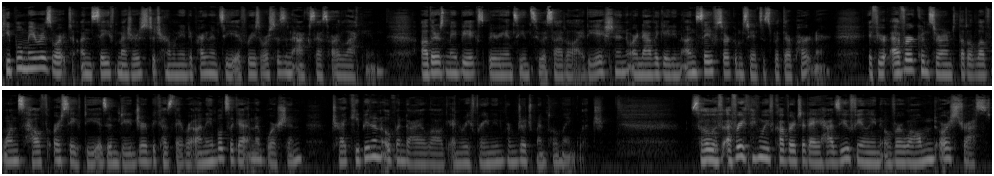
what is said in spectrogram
People may resort to unsafe measures to terminate a pregnancy if resources and access are lacking. Others may be experiencing suicidal ideation or navigating unsafe circumstances with their partner. If you're ever concerned that a loved one's health or safety is in danger because they were unable to get an abortion, try keeping an open dialogue and refraining from judgmental language. So, if everything we've covered today has you feeling overwhelmed or stressed,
